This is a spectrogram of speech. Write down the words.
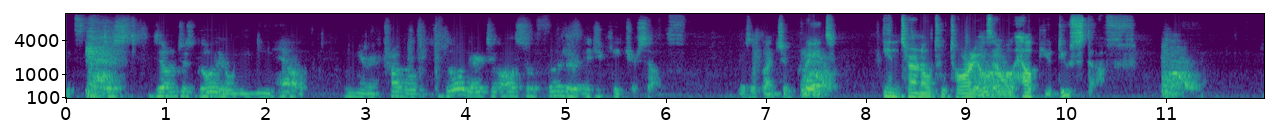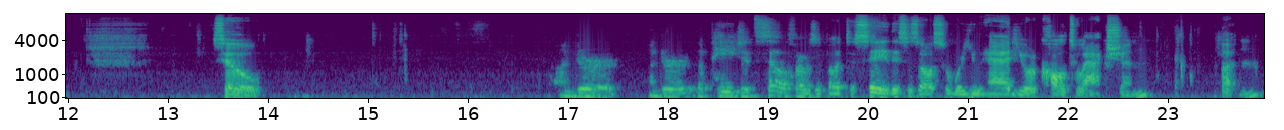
It's not just, don't just go there when you need help, when you're in trouble. Go there to also further educate yourself. There's a bunch of great internal tutorials that will help you do stuff. So under under the page itself, I was about to say this is also where you add your call to action button.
